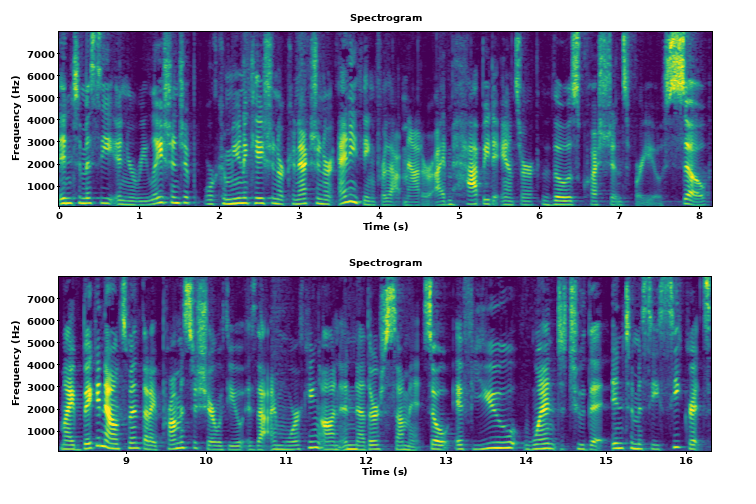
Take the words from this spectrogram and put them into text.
intimacy in your relationship or communication or connection or anything for that matter, I'm happy to answer those questions for you. So, my big announcement that I promised to share with you is that I'm working on another summit. So, if you went to the Intimacy Secrets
